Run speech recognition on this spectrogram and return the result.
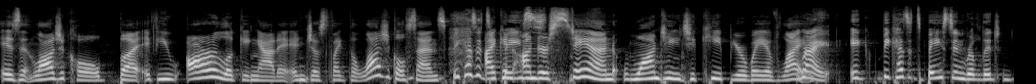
isn't logical. But if you are looking at it in just like the logical sense, Because I can based- understand wanting to keep your way of life. Right. It, because it's based in religion.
